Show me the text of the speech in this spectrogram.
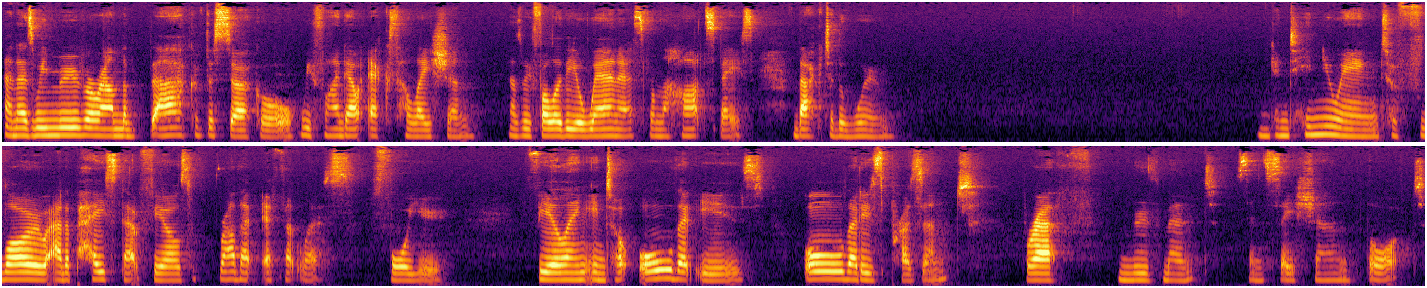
And as we move around the back of the circle, we find our exhalation as we follow the awareness from the heart space back to the womb. And continuing to flow at a pace that feels rather effortless for you, feeling into all that is, all that is present breath, movement, sensation, thought.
